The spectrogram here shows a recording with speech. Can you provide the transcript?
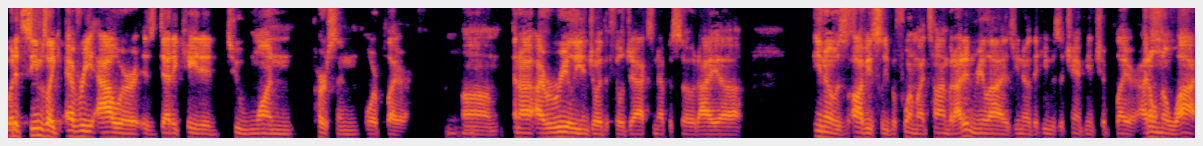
but it seems like every hour is dedicated to one person or player mm-hmm. um and I, I really enjoyed the phil jackson episode i uh you know, it was obviously before my time, but I didn't realize, you know, that he was a championship player. I don't know why,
